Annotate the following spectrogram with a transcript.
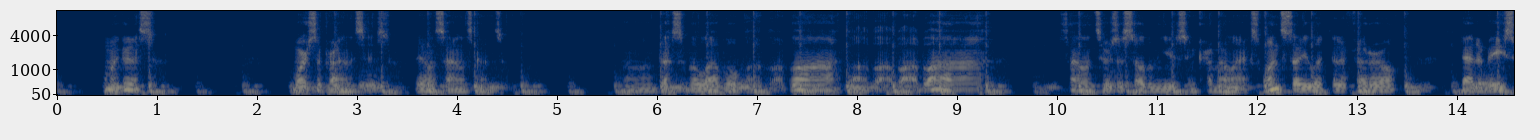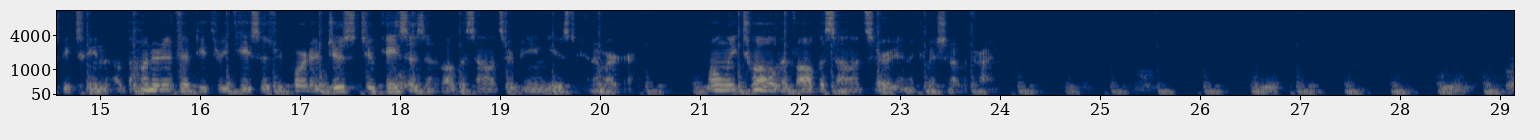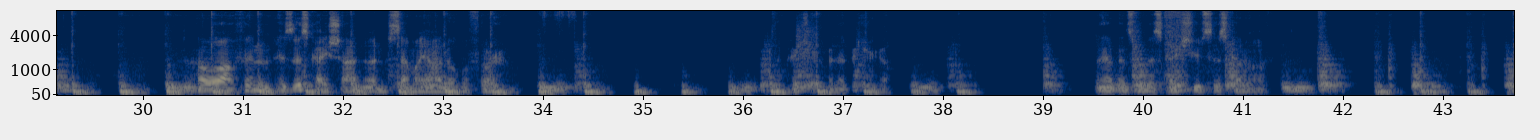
Oh my goodness. More surprises. They don't silence guns. Uh, decibel level, blah, blah, blah, blah, blah, blah, blah. Silencers are seldom used in criminal acts. One study looked at a federal database between of the 153 cases reported, just two cases involved the silencer being used in a murder. Only 12 involved the silencer in the commission of a crime. How often has this guy shot a semi-auto before? That picture? Where'd that picture go? What happens when this guy shoots this gun off?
